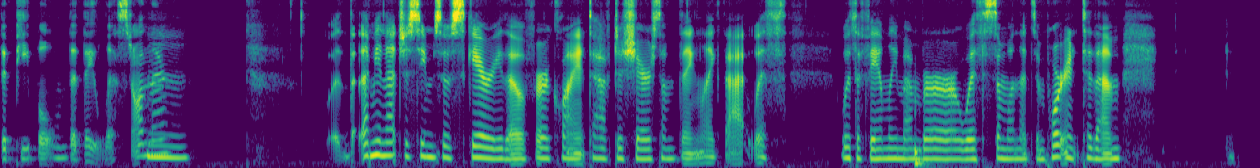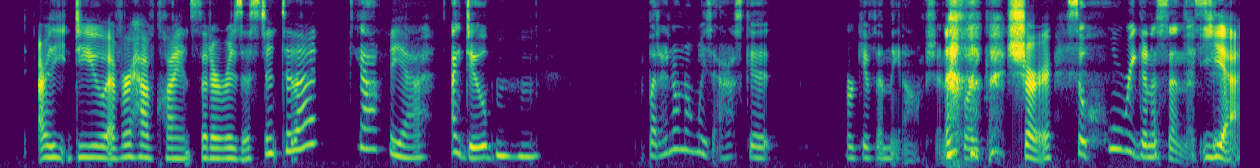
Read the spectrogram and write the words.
the people that they list on there. Mm. I mean, that just seems so scary, though, for a client to have to share something like that with with a family member or with someone that's important to them. Are do you ever have clients that are resistant to that? Yeah, Yeah. I do, hmm but I don't always ask it or give them the option. It's like, Sure. so who are we going to send this to? Yeah.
